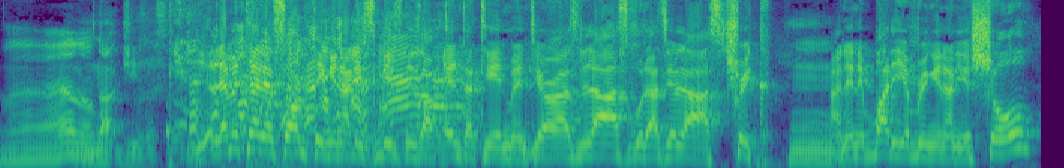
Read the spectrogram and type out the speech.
Uh, I don't know. Not Jesus age. Let me tell you something in this business of entertainment. You're as last good as your last trick. Hmm. And anybody you bring in on your show,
